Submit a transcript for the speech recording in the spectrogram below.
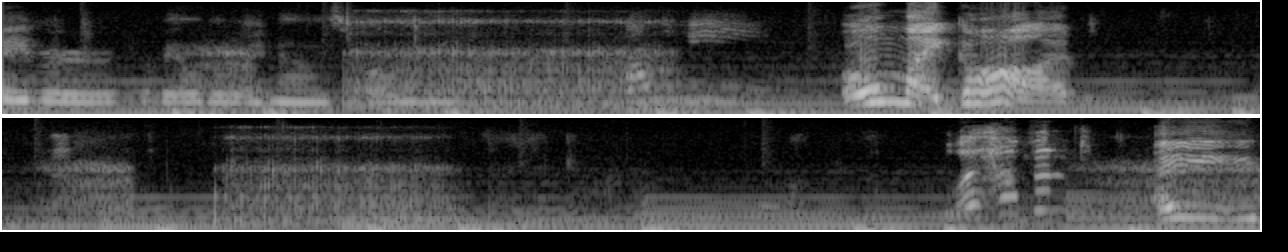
Favor available right now is follow me. Follow me. Oh my god! What happened? I,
